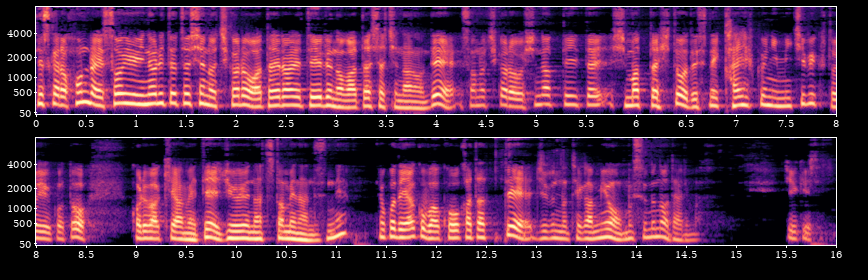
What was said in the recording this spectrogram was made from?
ですから本来そういう祈り手としての力を与えられているのが私たちなので、その力を失っていてしまった人をですね、回復に導くということを、これは極めて重要な務めなんですね。そこでヤコブはこう語って自分の手紙を結ぶのであります。19節。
